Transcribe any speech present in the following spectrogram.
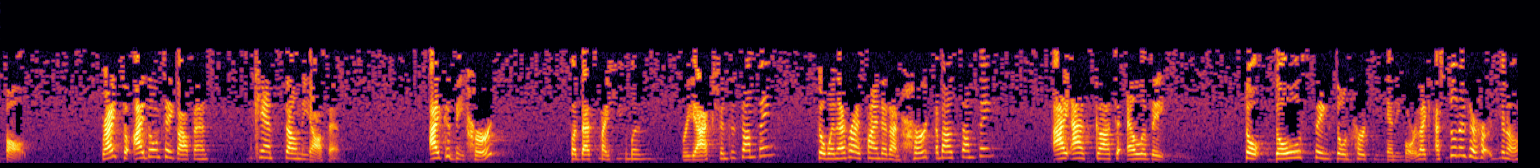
default. Right? So I don't take offense. Can't sell me offense. I could be hurt but that's my human reaction to something. So whenever I find that I'm hurt about something, I ask God to elevate me. So those things don't hurt me anymore. Like as soon as it hurt, you know,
